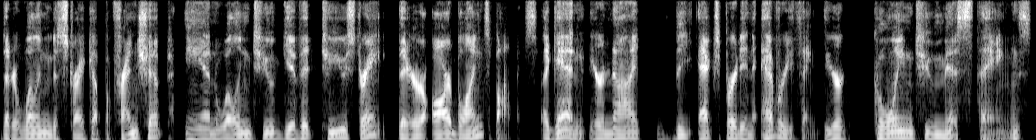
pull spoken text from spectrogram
that are willing to strike up a friendship and willing to give it to you straight. There are blind spots. Again, you're not the expert in everything. You're going to miss things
